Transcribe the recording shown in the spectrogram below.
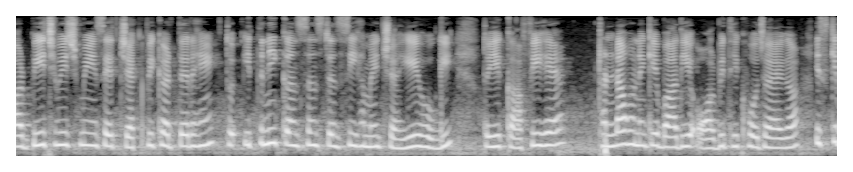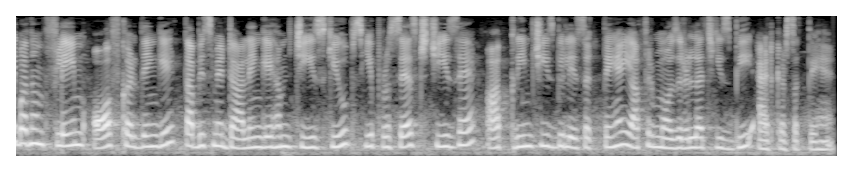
और बीच बीच में इसे चेक भी करते रहें तो इतनी कंसिस्टेंसी हमें चाहिए होगी तो ये काफ़ी है। ठंडा होने के बाद ये और भी थिक हो जाएगा। इसके बाद हम फ्लेम ऑफ़ कर देंगे, तब इसमें डालेंगे हम चीज़ क्यूब्स ये प्रोसेस्ड चीज़ है, आप क्रीम चीज़ भी ले सकते हैं या फिर मोजरेला चीज़ भी ऐड कर सकते हैं।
